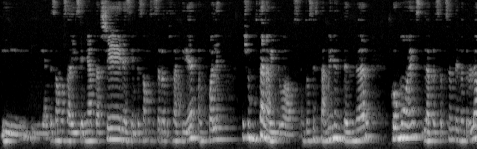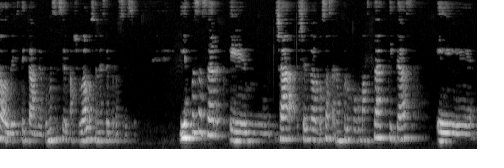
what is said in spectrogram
y, y empezamos a diseñar talleres y empezamos a hacer otras actividades con las cuales ellos no están habituados. Entonces también entender cómo es la percepción del otro lado de este cambio, cómo es ayudarlos en ese proceso. Y después hacer, em, ya yendo a cosas a lo mejor un poco más tácticas, eh,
